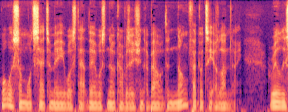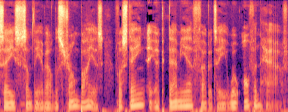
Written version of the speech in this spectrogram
What was somewhat said to me was that there was no conversation about the non faculty alumni. Really says something about the strong bias for staying at academia faculty will often have.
